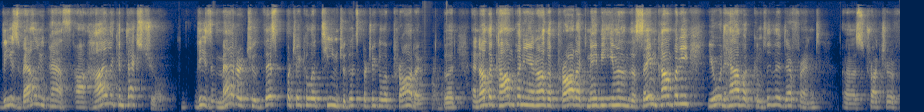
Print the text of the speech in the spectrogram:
these value paths are highly contextual. These matter to this particular team, to this particular product, but another company, another product, maybe even in the same company, you would have a completely different uh, structure of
